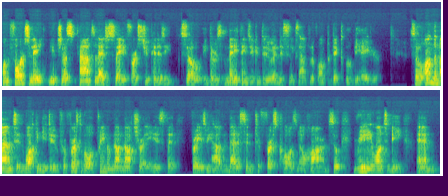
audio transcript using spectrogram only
unfortunately, you just can't legislate for stupidity. So there's many things you can do, and this is an example of unpredictable behavior. So on the mountain, what can you do? For first of all, primum non nocere is the phrase we have in medicine to first cause no harm. So really you want to be um,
